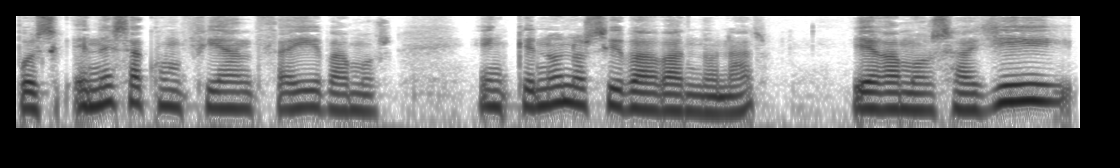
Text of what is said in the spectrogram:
pues en esa confianza íbamos, en que no nos iba a abandonar. Llegamos allí,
